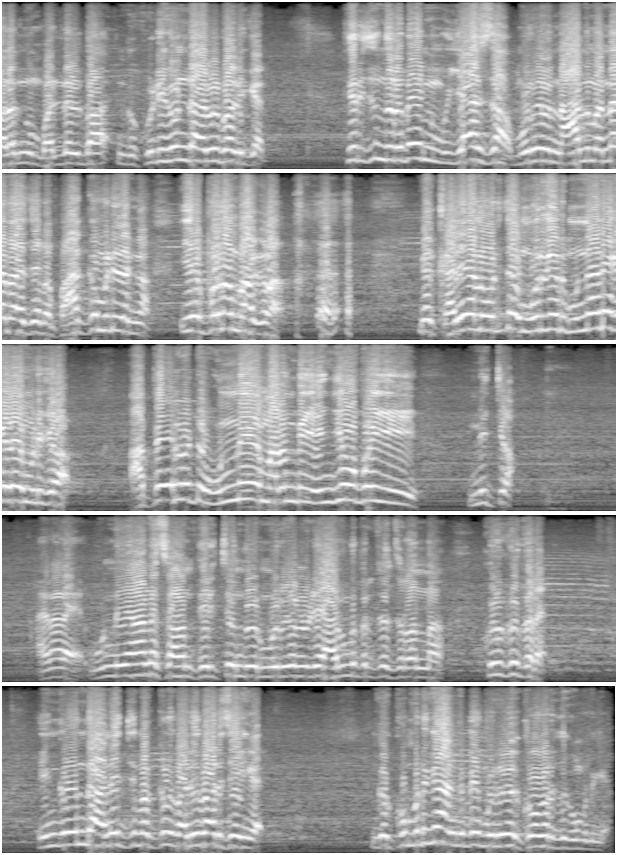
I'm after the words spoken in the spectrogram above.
வழங்கும் வள்ளல் தான் இங்கே குடிகொண்டு அருள் பாலிக்கார் திருச்செந்தூர் தான் யாஸ் தான். முருகன் நாலு மணி நேரம் ஆச்சு நான் பார்க்க முடியலங்க. எப்போதான் பார்க்கலாம். இங்கே கல்யாணம் முடிச்சா முருகர் முன்னாடியே கல்யாணம் முடிக்கலாம். அப்பேற்பட்ட உண்மையை மறந்து எங்கேயோ போய் நிற்கான் அதனால் உண்மையான ஸ்தலம் திருச்செந்தூர் முருகனுடைய அருள் பெற்ற சிலம் தான் குறுக்குத்துறை இங்கே வந்து அனைத்து மக்களும் வழிபாடு செய்யுங்க. இங்கே கும்பிடுங்க அங்கே போய் முருகன் கோபுரத்தை கும்பிடுங்க.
